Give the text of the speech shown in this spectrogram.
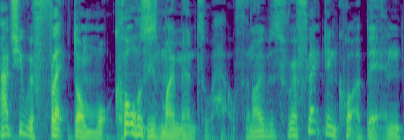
actually reflect on what causes my mental health. And I was reflecting quite a bit, and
